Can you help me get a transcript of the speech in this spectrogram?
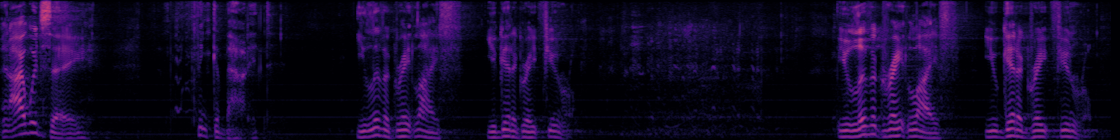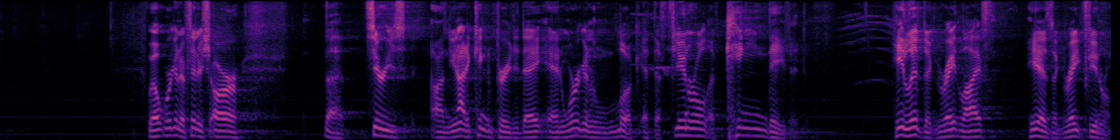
And I would say, Think about it you live a great life, you get a great funeral. you live a great life, you get a great funeral. Well, we're going to finish our uh, series on the United Kingdom period today, and we're going to look at the funeral of King David. He lived a great life, he has a great funeral.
